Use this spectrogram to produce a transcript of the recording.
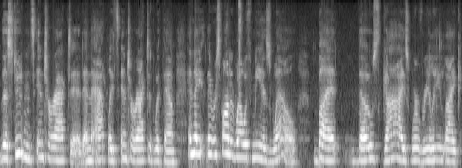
the students interacted and the athletes interacted with them, and they, they responded well with me as well. But those guys were really like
